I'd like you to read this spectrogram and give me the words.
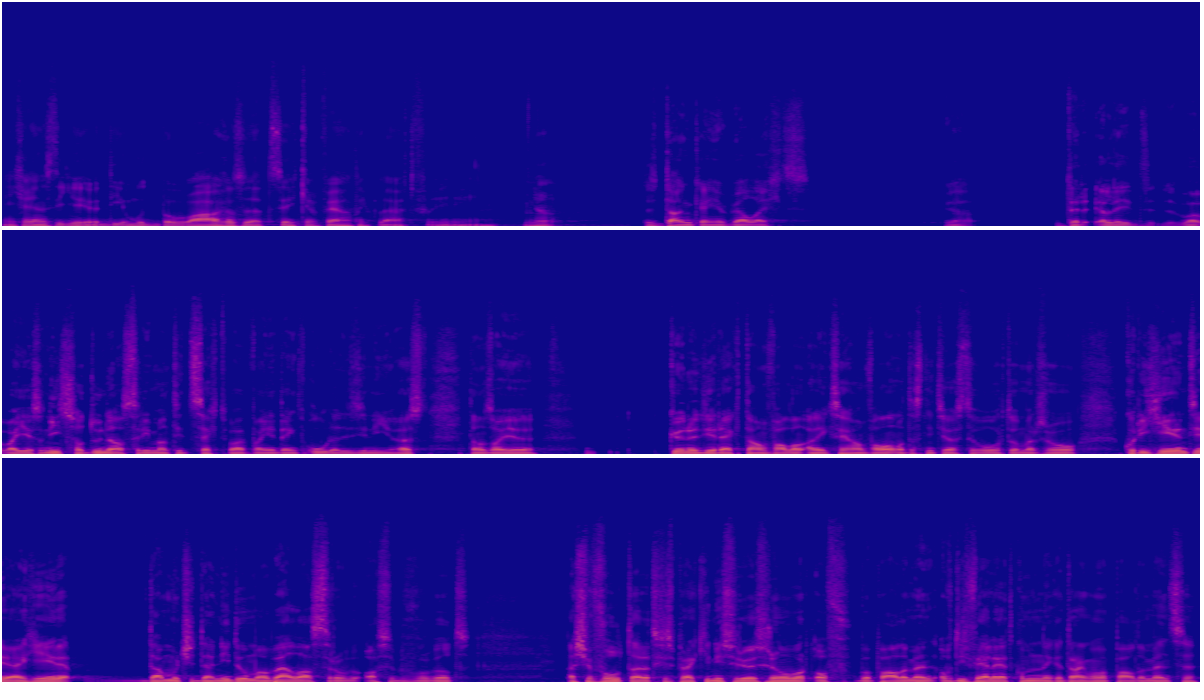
een grens die je, die je moet bewaren, zodat het zeker veilig blijft voor iedereen. Ja. Dus dan kan je wel echt... Ja, allee, wat je niet zou doen als er iemand iets zegt waarvan je denkt, oeh, dat is hier niet juist, dan zou je kunnen direct aanvallen. Allee, ik zeg aanvallen, want dat is niet het juiste woord, maar zo corrigerend reageren, dan moet je dat niet doen. Maar wel als er, als er bijvoorbeeld als je voelt dat het gesprek hier niet serieus genomen wordt, of, bepaalde mensen, of die veiligheid komt in gedrang van bepaalde mensen,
